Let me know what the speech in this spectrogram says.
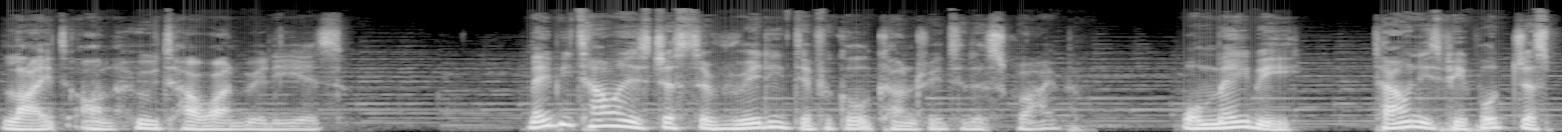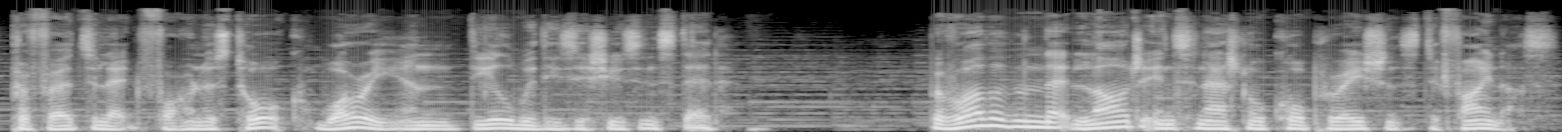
light on who Taiwan really is. Maybe Taiwan is just a really difficult country to describe. Or maybe Taiwanese people just prefer to let foreigners talk, worry, and deal with these issues instead. But rather than let large international corporations define us,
